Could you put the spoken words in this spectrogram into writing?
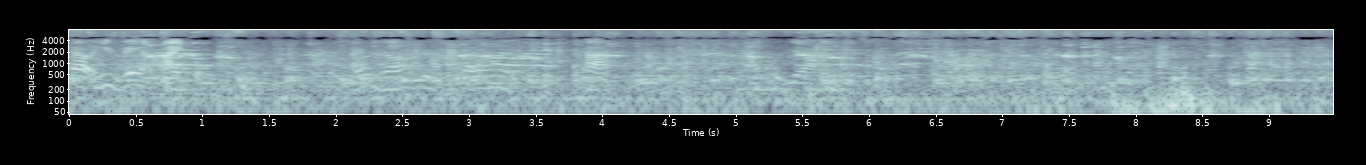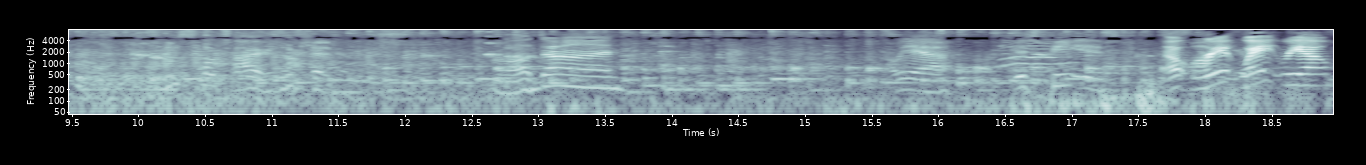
No, he's being a Michael. I was not because he got on it. Huh? Yeah. He's so tired. Look at him. All done. Oh yeah. This Pete is Oh, Rio, wait, Rio.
